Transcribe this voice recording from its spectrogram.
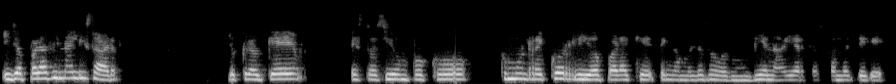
y ya para finalizar, yo creo que esto ha sido un poco como un recorrido para que tengamos los ojos bien abiertos cuando llegue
